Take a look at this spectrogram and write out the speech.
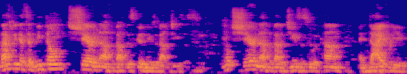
Last week I said we don't share enough about this good news about Jesus. We don't share enough about a Jesus who would come and die for you,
